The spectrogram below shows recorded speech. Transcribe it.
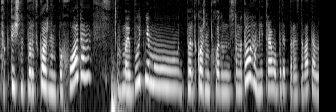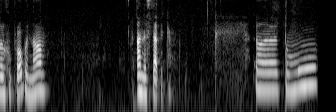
фактично перед кожним походом в майбутньому, перед кожним походом до стоматолога, мені треба буде перездавати алергопроби на анестетики. Е, тому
